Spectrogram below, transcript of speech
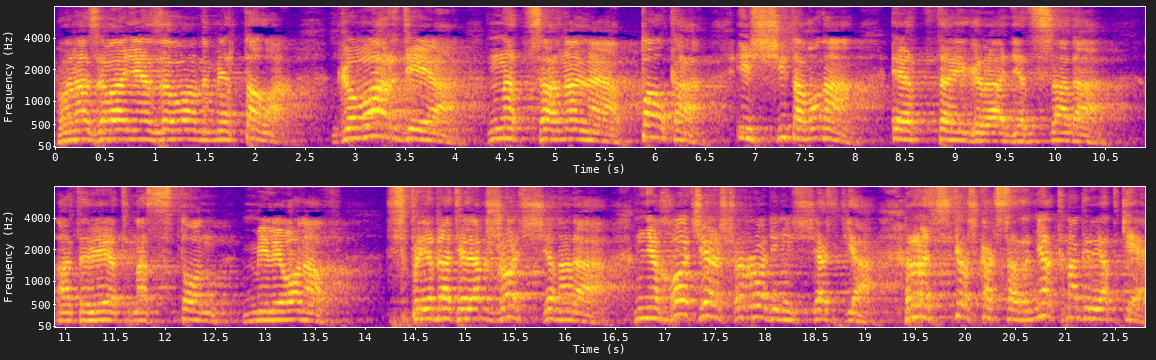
В название звон металла. Гвардия национальная палка и щит ОМОНа. Это игра детсада. Ответ на стон миллионов. С предателем жестче надо. Не хочешь родине счастья? Растешь, как сорняк на грядке.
